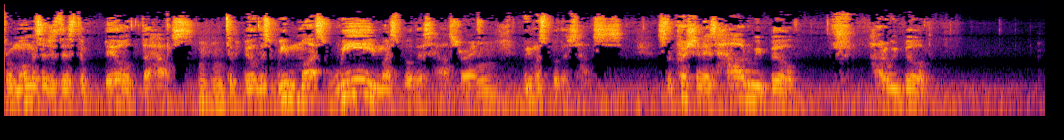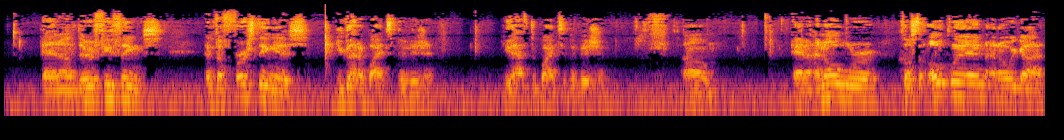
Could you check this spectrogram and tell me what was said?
for moments such as this to build the house. To build this. We must, we must build this house, right? We must build this house. So the question is, how do we build? How do we build? And um, there are a few things. And the first thing is, you got to buy into the vision. You have to buy into the vision. Um, and I know we're close to Oakland. I know we got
